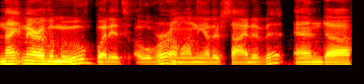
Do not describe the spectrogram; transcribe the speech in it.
nightmare of a move, but it's over. I'm on the other side of it. And uh,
